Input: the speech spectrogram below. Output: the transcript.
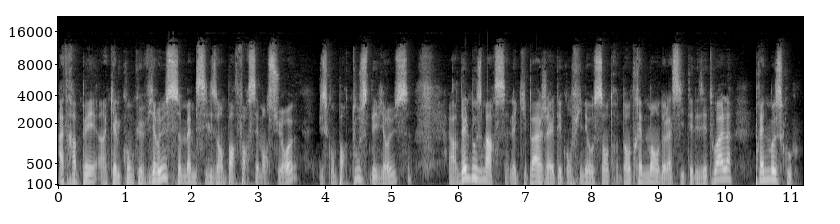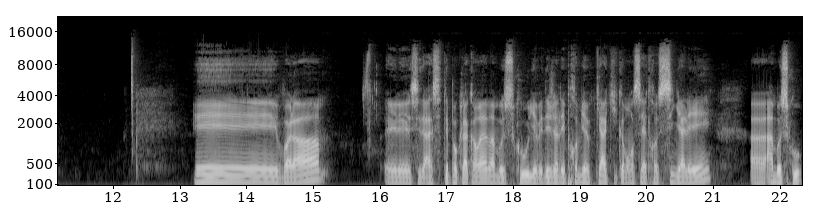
attraper un quelconque virus, même s'ils en portent forcément sur eux, puisqu'on porte tous des virus. Alors dès le 12 mars, l'équipage a été confiné au centre d'entraînement de la Cité des Étoiles, près de Moscou. Et voilà. Et c'est à cette époque-là quand même, à Moscou, il y avait déjà les premiers cas qui commençaient à être signalés euh, à Moscou,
